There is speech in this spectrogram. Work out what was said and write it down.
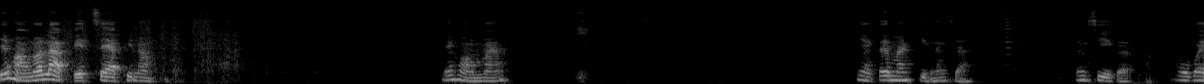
ยายหอมแล้วลาบเป็ดแซ่บพี่น้องยายหอมมา เนี่ยใกล้มากินนังจ้ะจังสี่ก็เอาไว้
